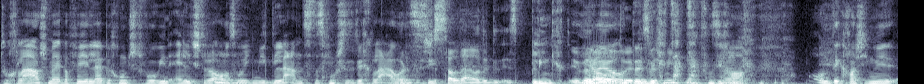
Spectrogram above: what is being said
du klaust mega viel, eben, kommst davon wie ein Elster, alles, Mhm. was irgendwie glänzt, das musst du dir klauen. Das ist halt auch, oder es blinkt überall. Ja, ja, und dann wirklich zack, zack, muss ich Ja. haben. Und dann kannst du irgendwie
